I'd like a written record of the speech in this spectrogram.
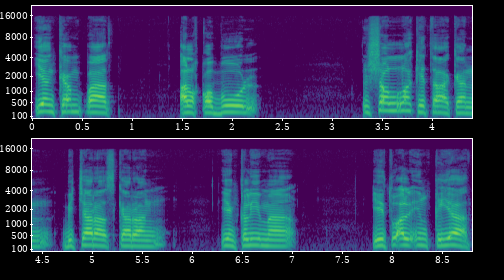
Yang keempat al-qabul. Insyaallah kita akan bicara sekarang yang kelima yaitu al-inqiyat.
